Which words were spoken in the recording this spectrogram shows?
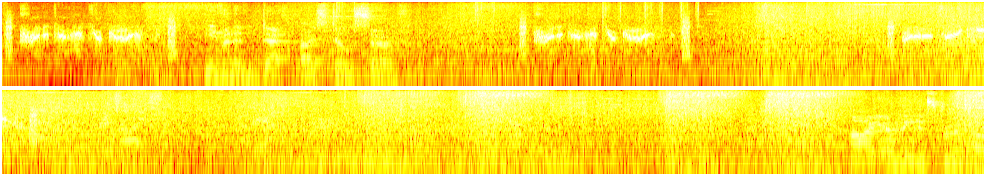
Predator at your command. Even in death, I still serve. Predator at your command. Ready to take here. Instrument of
